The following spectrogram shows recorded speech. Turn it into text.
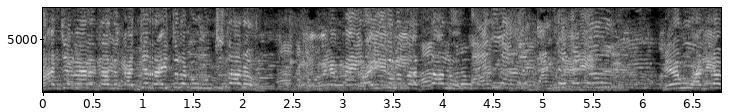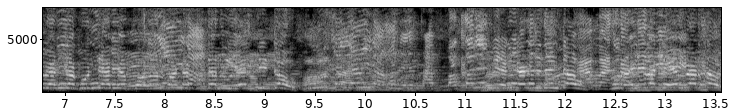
రాజ్యం వెళ్తాను కచ్చి రైతులకు ఉంచుతాను. రైతులు దత్తాలు. మేము పంట పెట్టకుంటే మేము పొలాలు పండకుంటే నువ్వు ఏం తింటావు? నువ్వు ఎక్కడ తింటావు? నువ్వు రైతులకు ఏం పెడతావు?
